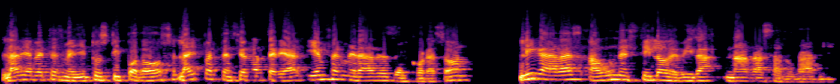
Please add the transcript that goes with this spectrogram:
la diabetes mellitus tipo 2, la hipertensión arterial y enfermedades del corazón, ligadas a un estilo de vida nada saludable.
